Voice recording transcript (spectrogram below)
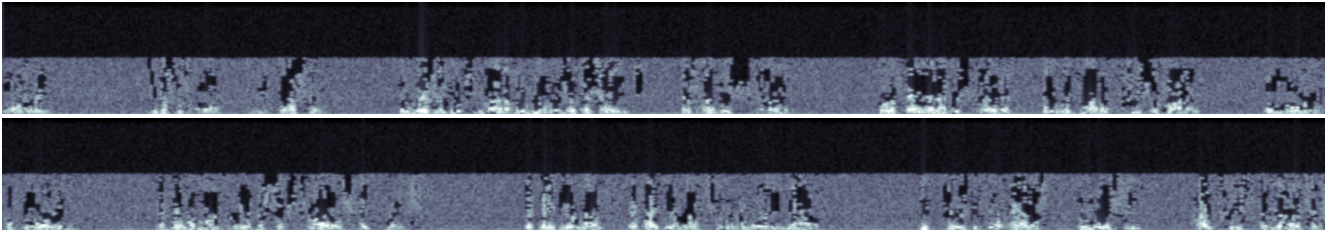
glory. See, this was all predestined the wisdom which none of the rulers of this age has understood. For if they had understood it, they would not have crucified the Lord of glory. And then the mockery of the six trials take place. It may be around, it might be around two in the morning now. He appears before Annas, who is the high priest emeritus.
